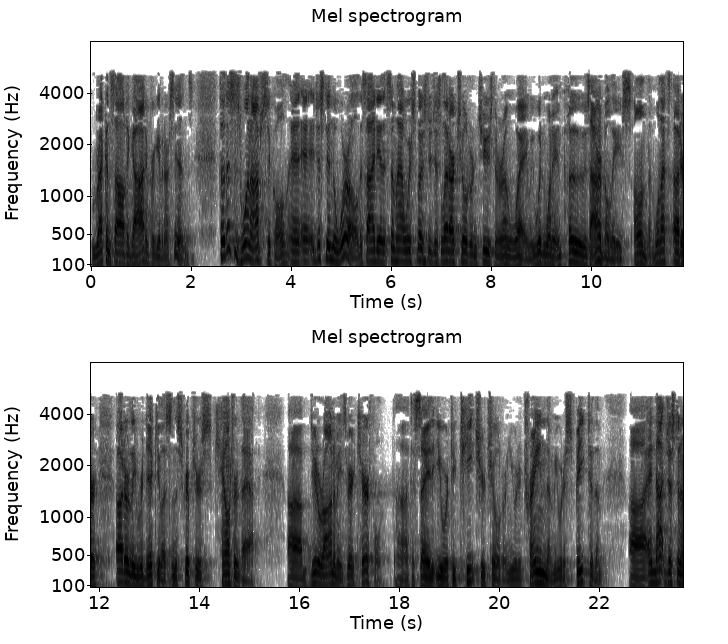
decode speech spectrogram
reconciled to God and forgiven our sins. So this is one obstacle, uh, just in the world. This idea that somehow we're supposed to just let our children choose their own way. We wouldn't want to impose our beliefs on them. Well, that's utter, utterly ridiculous, and the Scriptures counter that. Um, Deuteronomy is very careful uh, to say that you were to teach your children, you were to train them, you were to speak to them, uh, and not just in a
